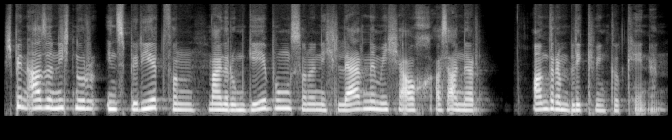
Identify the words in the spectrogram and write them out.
Ich bin also nicht nur inspiriert von meiner Umgebung, sondern ich lerne mich auch aus einer anderen Blickwinkel kennen.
